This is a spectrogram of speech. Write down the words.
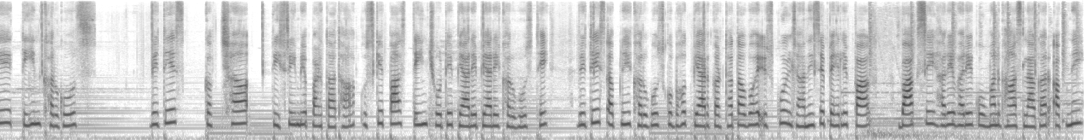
के तीन खरगोश रितेश कक्षा तीसरी में पढ़ता था। उसके पास तीन छोटे प्यारे प्यारे खरगोश थे। रितेश अपने खरगोश को बहुत प्यार करता था। वह स्कूल जाने से पहले पाक बाग से हरे भरे कोमल घास लाकर अपने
